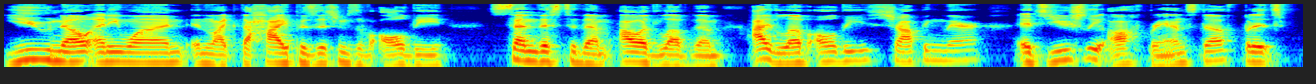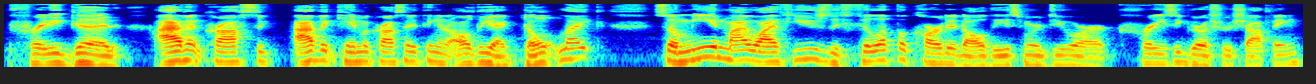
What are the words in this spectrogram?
you know anyone in like the high positions of Aldi, send this to them. I would love them. I love Aldi's shopping there. It's usually off-brand stuff, but it's pretty good. I haven't crossed, I haven't came across anything in Aldi I don't like. So me and my wife usually fill up a cart at Aldi's when we do our crazy grocery shopping.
